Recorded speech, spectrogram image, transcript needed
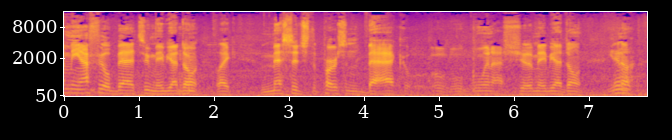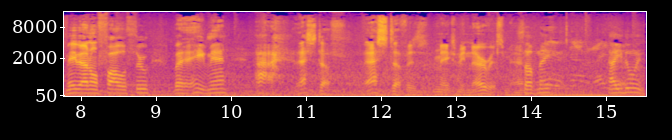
I mean, I feel bad too. Maybe I don't like message the person back when I should. Maybe I don't. You, You know, know- maybe I don't follow through. But hey, man, I, that stuff, that stuff is makes me nervous, man. What's up, Nate? How you doing?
